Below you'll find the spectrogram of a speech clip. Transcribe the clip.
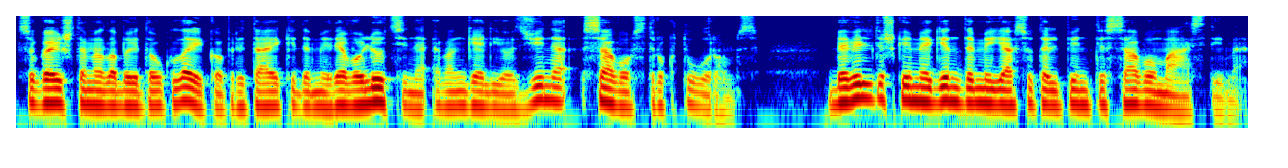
sugaištame labai daug laiko pritaikydami revoliucinę Evangelijos žinę savo struktūroms, beviltiškai mėgindami ją sutalpinti savo mąstymę.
